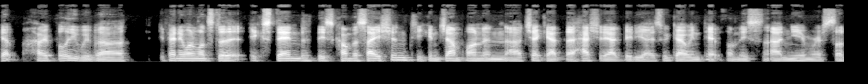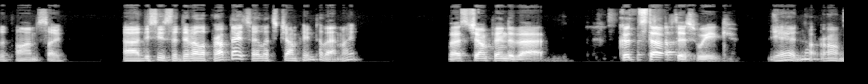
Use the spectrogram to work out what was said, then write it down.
Yep. Hopefully, we've uh, if anyone wants to extend this conversation, you can jump on and uh, check out the hash it out videos. We go in depth on this uh, numerous sort of times. So uh, this is the developer update. So let's jump into that, mate. Let's jump into that. Good stuff this week. Yeah, not wrong.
